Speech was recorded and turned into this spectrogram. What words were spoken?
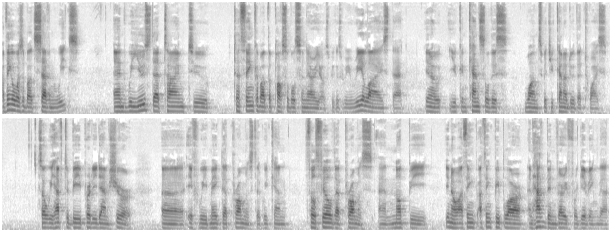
i think it was about seven weeks. And we used that time to to think about the possible scenarios because we realized that you know you can cancel this once but you cannot do that twice. So we have to be pretty damn sure uh, if we make that promise that we can fulfill that promise and not be you know i think i think people are and have been very forgiving that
